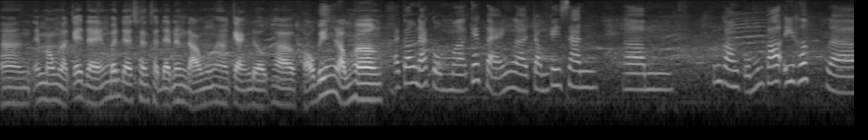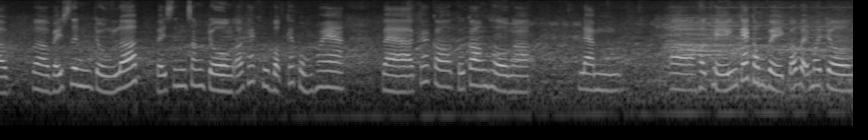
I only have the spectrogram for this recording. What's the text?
À, em mong là cái đề án Bến Tre xanh sạch đẹp năng động à, càng được à, phổ biến rộng hơn. À, con đã cùng à, các bạn là trồng cây xanh. À, chúng con cũng có ý thức là à, vệ sinh trường lớp, vệ sinh sân trường ở các khu vực các vùng hoa và các con tụi con thường à, làm à, thực hiện các công việc bảo vệ môi trường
